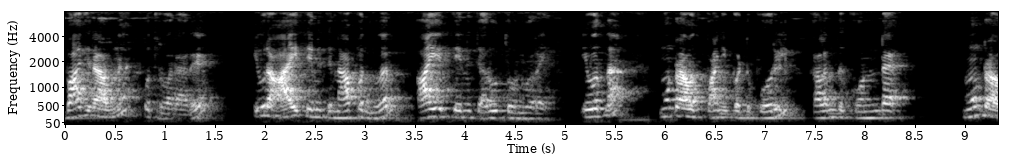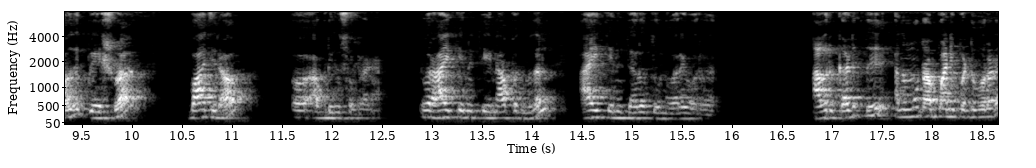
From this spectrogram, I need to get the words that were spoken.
பாஜிராவ்னு ஒருத்தர் வராரு. இவர் ஆயிரத்தி எண்ணூற்றி நாற்பது முதல் ஆயிரத்தி எண்ணூற்றி அறுபத்தொன்று வரை. இவர் தான் மூன்றாவது பாணிப்பட்டு போரில் கலந்து கொண்ட மூன்றாவது பேஷ்வா பாஜிராவ் அப்படின்னு சொல்கிறாங்க இவர் ஆயிரத்தி எண்ணூற்றி நாற்பது முதல் ஆயிரத்தி எண்ணூற்றி அறுபத்தொன்று வரை வருவார். அவருக்கு அடுத்து அந்த மூன்றாம் பாணிப்பட்டு போகிற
